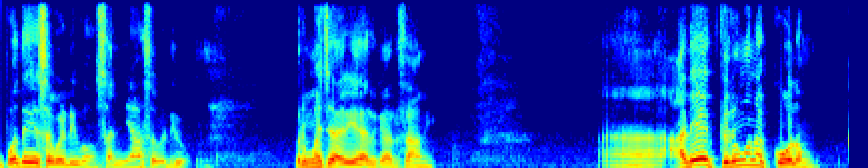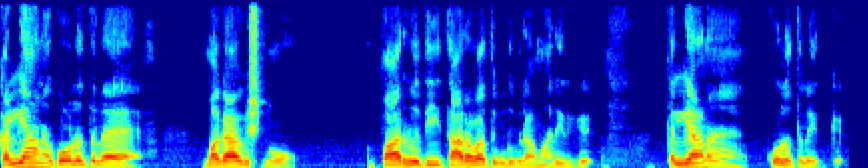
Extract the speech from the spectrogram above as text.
உபதேச வடிவம் சந்நியாச வடிவம். பிரம்மச்சாரியாக இருக்கார் சாமி. அதே திருமண கோலம் கல்யாண கோலத்தில் மகாவிஷ்ணு பார்வதி தாரவாத்து கொடுக்குற மாதிரி இருக்குது கல்யாண கோலத்தில் இருக்குது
